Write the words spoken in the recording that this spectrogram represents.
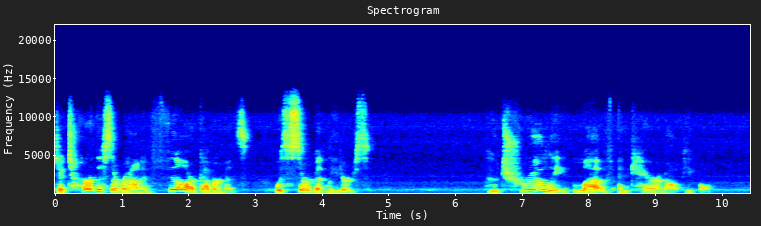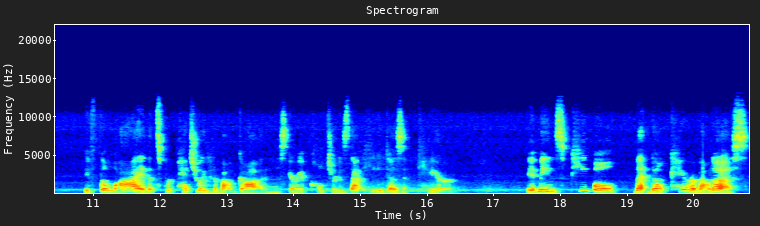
to turn this around and fill our governments with servant leaders who truly love and care about people. If the lie that's perpetuated about God in this area of culture is that He doesn't care, it means people that don't care about us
